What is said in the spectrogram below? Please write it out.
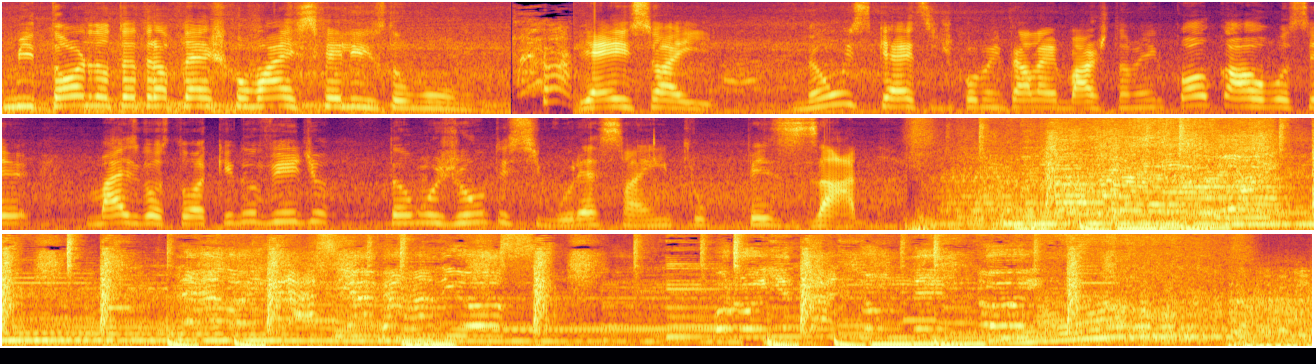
Me torna o tetraplégico mais feliz do mundo. E é isso aí. Não esquece de comentar lá embaixo também qual carro você mais gostou aqui do vídeo. Tamo junto e segura essa intro pesada. Le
